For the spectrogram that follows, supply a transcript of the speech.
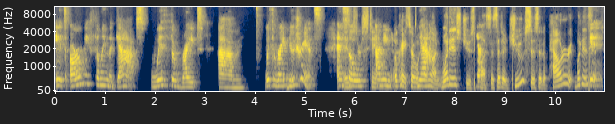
it's are we filling the gaps with the right um, with the right nutrients and so, I mean, okay, so yeah. hang on. What is Juice yeah. Plus? Is it a juice? Is it a powder? What is it, it?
